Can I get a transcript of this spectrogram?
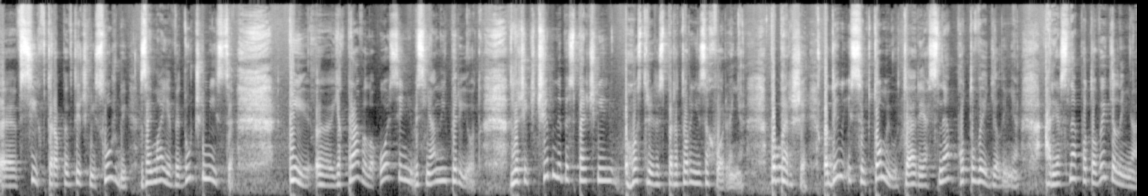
е, всіх в терапевтичній службі займає ведуче місце. І, е, як правило, осінь, весняний період. Значить, чим небезпечні гострі респіраторні захворювання? По-перше, один із симптомів це рясне потовиділення. А рясне потовиділення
